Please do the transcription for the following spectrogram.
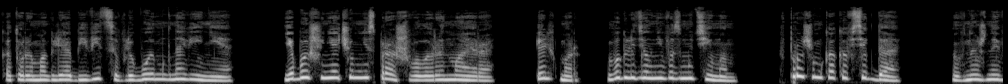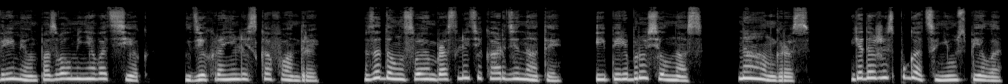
которые могли объявиться в любое мгновение. Я больше ни о чем не спрашивала Ренмайера. Эльтмар выглядел невозмутимым. Впрочем, как и всегда. В нужное время он позвал меня в отсек, где хранились скафандры, задал на своем браслете координаты и перебросил нас на Ангрос. Я даже испугаться не успела,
